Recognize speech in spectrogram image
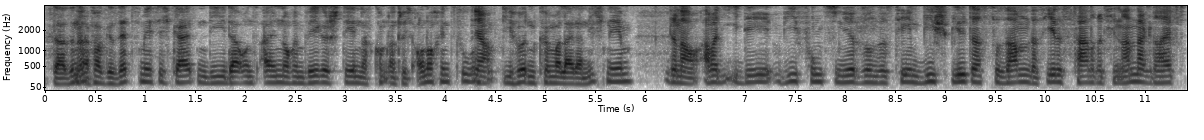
Ja, da sind Ne? einfach Gesetzmäßigkeiten, die da uns allen noch im Wege stehen. Das kommt natürlich auch noch hinzu. Ja. Die Hürden können wir leider nicht nehmen. Genau, aber die Idee, wie funktioniert so ein System, wie spielt das zusammen, dass jedes Zahnrädchen ineinander greift.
